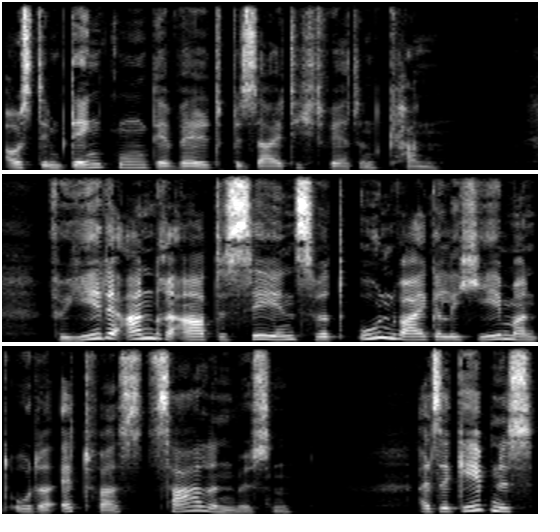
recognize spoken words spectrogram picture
aus dem Denken der Welt beseitigt werden kann. Für jede andere Art des Sehens wird unweigerlich jemand oder etwas zahlen müssen. Als Ergebnis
